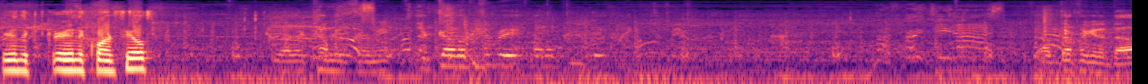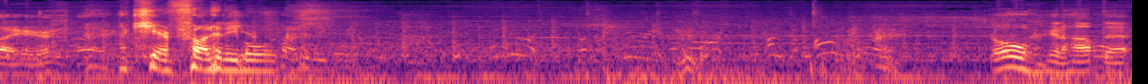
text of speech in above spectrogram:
You're in the you're in the cornfield. Yeah, they're coming for me. They're coming for me. I'm definitely gonna die here. I can't run anymore. Oh, I gotta hop that.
